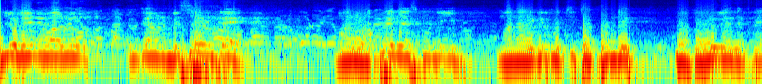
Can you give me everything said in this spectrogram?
ఇల్లు లేని వాళ్ళు ఇంకేమైనా ఏమైనా మిస్ అయి ఉంటే వాళ్ళు అప్లై చేసుకోండి. మన దగ్గరికి వచ్చి చెప్పండి. మాకు ఇల్లు లేదంటే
